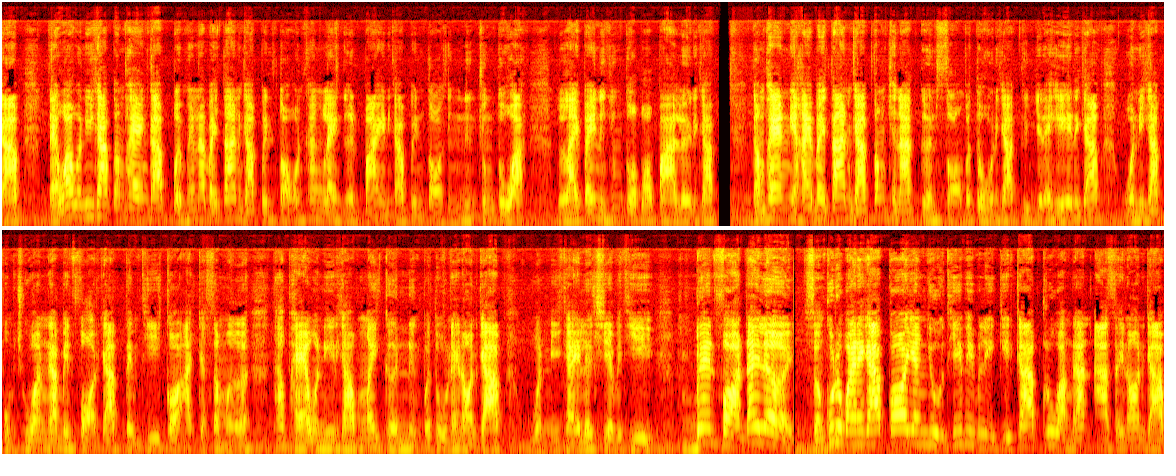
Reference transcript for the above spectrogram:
ครับแต่ว่าวันนี้ครับกำแพงครับเปิดแพ้หน้าไบตันครับเป็นต่อค่อนข้างแรงเกินไปนะครับเป็นต่อถึง 1 ช่วงตัวไหลไป 1 ช่วงตัวปอปาเลยนะครับกำแพงเนี่ยให้ไบตันครับต้องชนะเกิน 2 ประตูนะครับถึงจะได้เฮนะครับวันนี้ครับผมชวนครับเบนฟอร์ดครับเต็มที่ก็อาจจะเสมอ ถ้าแพ้วันนี้นะครับไม่เกิน 1 ประตูแน่นอนครับวันนี้ใครเลือกเชียร์ไปที่เบนฟอร์ดได้เลย ส่วนคู่ต่อไปนะครับก็ยังอยู่ที่พรีเมียร์ลีกอังกฤษครับคู่หว่างด้านอาร์เซนอลครับ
